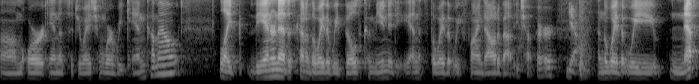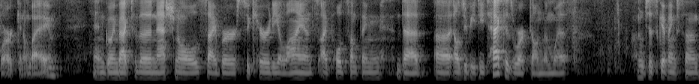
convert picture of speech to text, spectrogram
um, or in a situation where we can come out like the internet is kind of the way that we build community and it's the way that we find out about each other Yeah. and the way that we network in a way. And going back to the National Cyber Security Alliance, I pulled something that uh, LGBT Tech has worked on them with. I'm just giving some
